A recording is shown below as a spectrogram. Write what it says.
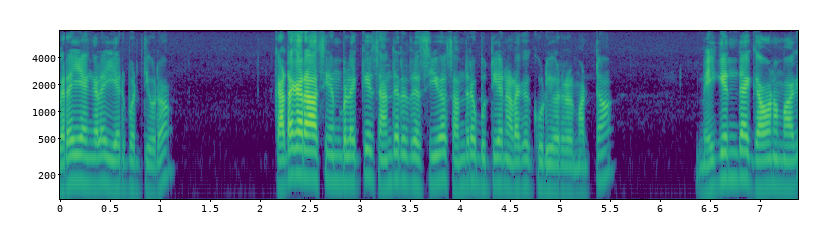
விரயங்களை ஏற்படுத்திவிடும். கடகராசி என்பளுக்கு சந்திர திசையோ சந்திர புத்தியோ நடக்கக்கூடியவர்கள் மட்டும் மிகுந்த கவனமாக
